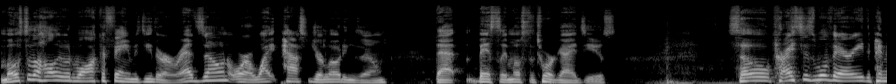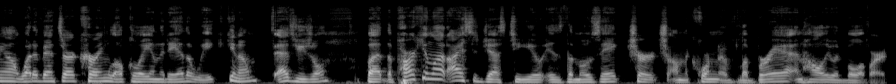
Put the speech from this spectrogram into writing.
Most of the Hollywood Walk of Fame is either a red zone or a white passenger loading zone that basically most of the tour guides use. So prices will vary depending on what events are occurring locally and the day of the week, you know, as usual. But the parking lot I suggest to you is the Mosaic Church on the corner of La Brea and Hollywood Boulevard.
